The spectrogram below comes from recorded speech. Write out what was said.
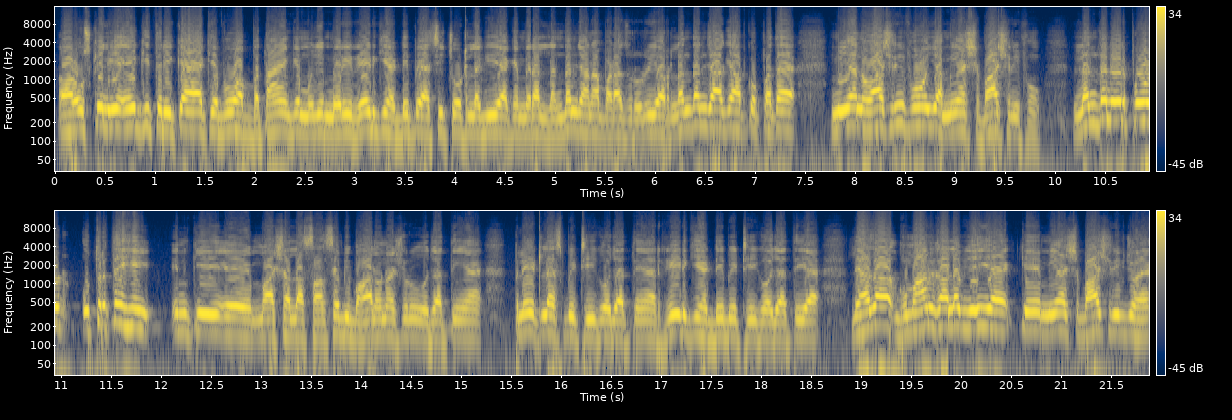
اور اس کے لیے ایک ہی طریقہ ہے کہ وہ اب بتائیں کہ مجھے میری ریڑھ کی ہڈی پہ ایسی چوٹ لگی ہے کہ میرا لندن جانا بڑا ضروری ہے۔ اور لندن جا کے آپ کو پتہ ہے، میاں نواز شریف ہوں یا میاں شباز شریف ہوں۔ لندن ایئرپورٹ اترتے ہی ان کی ماشاءاللہ سانسیں بھی بحال ہونا شروع ہو جاتی ہیں پلیٹ لیس بھی ٹھیک ہو جاتے ہیں، ریڑھ کی ہڈی بھی ٹھیک ہو جاتی ہے۔ لہٰذا گمان غالب یہی ہے کہ میاں شباز شریف جو ہے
